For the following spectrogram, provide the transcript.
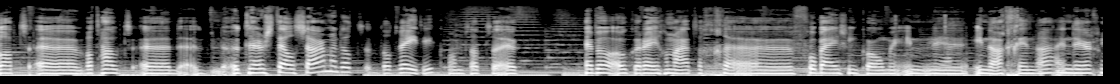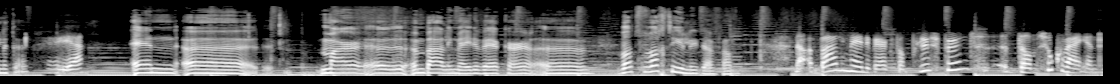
wat, wat houdt het herstel samen, dat, dat weet ik. Want dat hebben we ook regelmatig eh, voorbij zien komen in, eh, in de agenda en dergelijke. Ja. En, eh, maar een Bali-medewerker, wat verwachten jullie daarvan? Nou, een Bali-medewerker van Pluspunt, dan zoeken wij een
